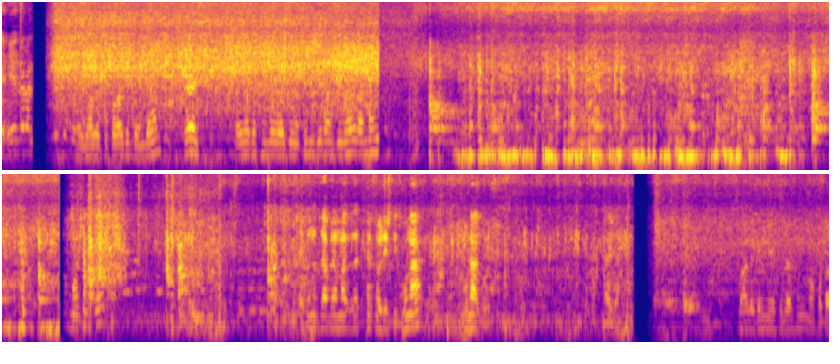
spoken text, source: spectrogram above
হয়ে ভালো একটু করে দেন দেন। এই এই কথা সুন্দর ওই যে ওখানে যেরকম যেভাবে রান্না হয় মসজিদে এখনও যাবে আমার খেসড়িতে ঘুনা ঘুনা গোস এইটা এখানে নিয়ে চলে আসুন মাথাটা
